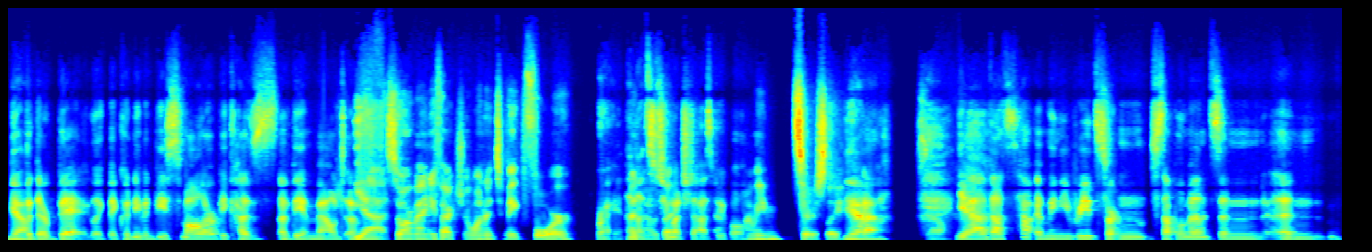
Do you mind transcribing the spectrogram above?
Yeah. But they're big. Like they couldn't even be smaller because of the amount of. yeah. So our manufacturer wanted to make four. Right. And, And that's too like, much to ask people. I mean, seriously. yeah. So Yeah, that's how I mean you read certain supplements and and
